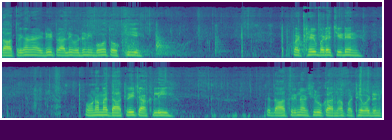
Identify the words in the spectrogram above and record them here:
ਦਾਤਰੀਆਂ ਨਾਲ ਐਡੀ ਟਰਾਲੀ ਵੱਢਣੀ ਬਹੁਤ ਔਖੀ ਏ। ਪੱਠੇ ਵੀ ਬੜੇ ਚੀੜੇ ਨੇ। ਹੁਣ ਮੈਂ ਦਾਤਰੀ ਚੱਕ ਲਈ ਤੇ ਦਾਤਰੀ ਨਾਲ ਸ਼ੁਰੂ ਕਰਨਾ ਪੱਠੇ ਵੱਢਣੇ।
